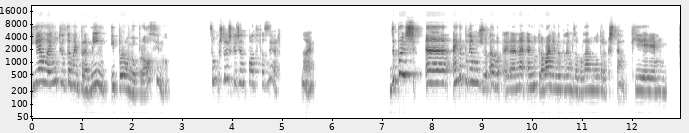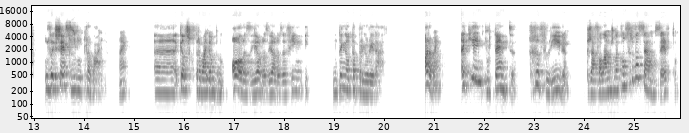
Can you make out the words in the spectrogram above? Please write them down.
E ela é útil também para mim e para o meu próximo? São questões que a gente pode fazer, não é? Depois, uh, ainda podemos, uh, no trabalho, ainda podemos abordar uma outra questão, que é os excessos do trabalho, é? Uh, aqueles que trabalham de horas e horas e horas a fim e não têm outra prioridade. Ora bem, aqui é importante referir, porque já falámos na conservação, certo?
